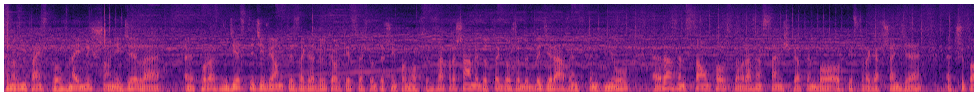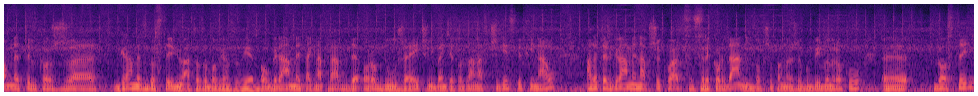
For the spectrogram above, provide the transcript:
Szanowni Państwo, w najbliższą niedzielę e, po raz 29 zagra Wielka Orkiestra Świątecznej Pomocy. Zapraszamy do tego, żeby być razem w tym dniu, e, razem z całą Polską, razem z całym światem, bo orkiestra gra wszędzie. E, Przypomnę tylko, że gramy w Gostyniu, a to zobowiązuje, bo gramy tak naprawdę o rok dłużej, czyli będzie to dla nas 30 finał, ale też gramy na przykład z rekordami, bo przypomnę, że w ubiegłym roku e, Gostyń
